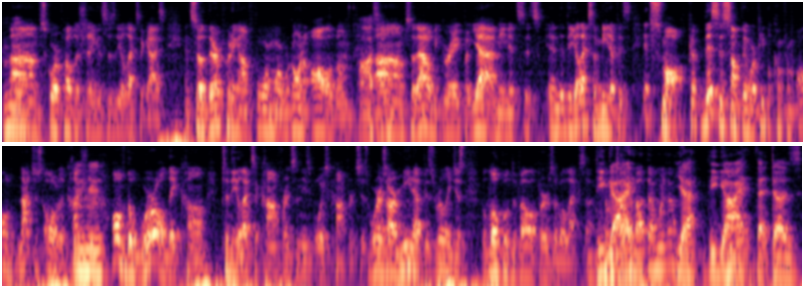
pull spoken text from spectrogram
Mhm. Um, Score Publishing, this is the Alexa guys, and so they're putting on four more. We're going to all of them. Awesome. Um, so that'll be great. But yeah, I mean, it's it's and the- the Alexa meetup is it's small. This is something where people come from all, not just all over the country, Mhm. all over the world. They come to the Alexa conference and these voice conferences. Whereas our meetup is really just the local developers of Alexa. the Can we guy talk about that more though? Yeah, the guy that does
